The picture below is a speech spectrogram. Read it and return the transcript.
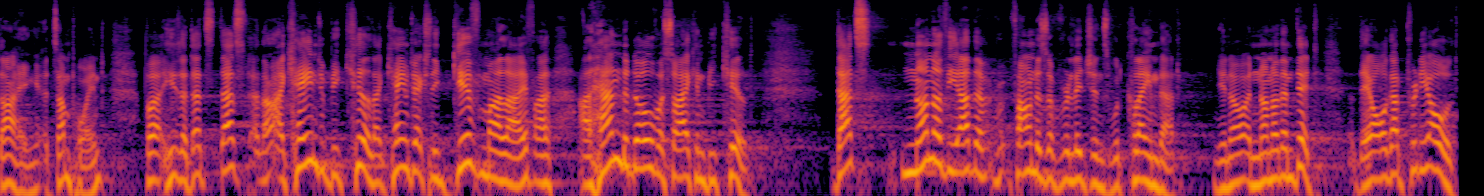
dying at some point. But he said, that's, that's, I came to be killed. I came to actually give my life. I, I'll hand it over so I can be killed. That's none of the other founders of religions would claim that you know, and none of them did. They all got pretty old,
